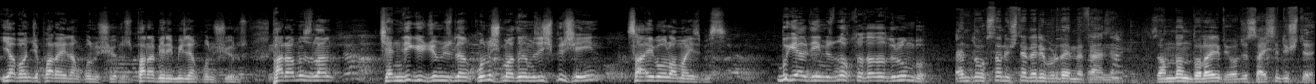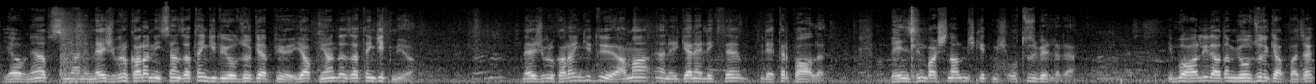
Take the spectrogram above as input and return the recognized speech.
yabancı parayla konuşuyoruz. Para birimiyle konuşuyoruz. Paramızla, kendi gücümüzle konuşmadığımız hiçbir şeyin sahibi olamayız biz. Bu geldiğimiz noktada da durum bu. Ben 93'te beri buradayım efendim. Zamdan dolayı yolcu sayısı düştü. Ya ne yapsın yani mecbur kalan insan zaten gidiyor yolculuk yapıyor. Yapmayan da zaten gitmiyor. Mecbur kalan gidiyor ama yani genellikle biletler pahalı. Benzin başına almış gitmiş 31 lira. E bu haliyle adam yolculuk yapacak.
